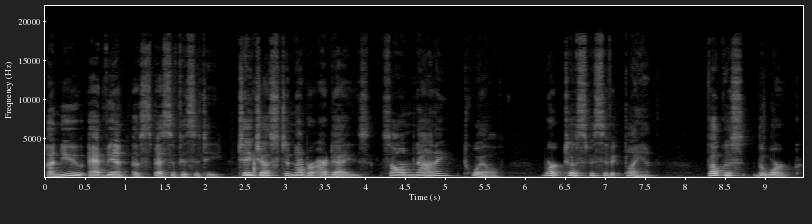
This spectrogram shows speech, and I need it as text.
a new advent of specificity. Teach us to number our days. Psalm 90, 12. Work to a specific plan. Focus the work.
